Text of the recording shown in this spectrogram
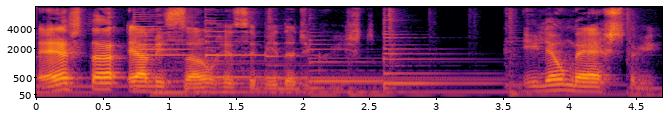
Esta é a missão recebida de Cristo. Ele é o Mestre.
